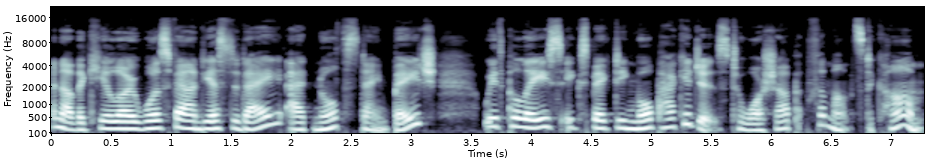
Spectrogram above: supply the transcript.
Another kilo was found yesterday at North Stain Beach, with police expecting more packages to wash up for months to come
